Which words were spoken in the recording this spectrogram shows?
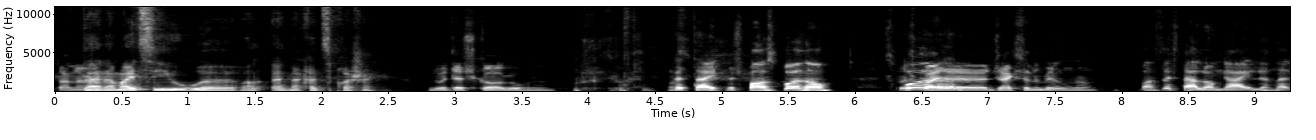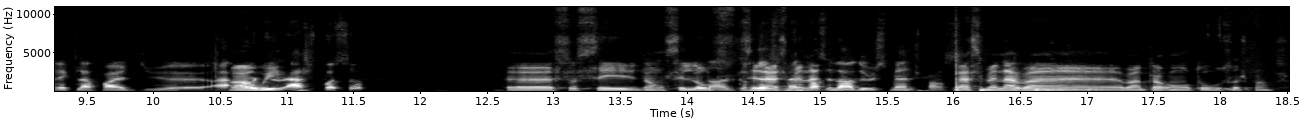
Dynamite, c'est où euh, euh, mercredi prochain? Il doit être à Chicago. Peut-être, mais je pense pas, non. C'est pas, pas euh, euh, Jacksonville, non? Je pensais que c'était à Long Island avec l'affaire du. euh, à Ah Arthur oui. Ashe, pas ça? Euh, ça, c'est. Non, c'est Dans l'autre. C'est de la semaine, c'est dans deux semaines, je pense. la semaine avant, euh, avant Toronto, ça, je pense.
